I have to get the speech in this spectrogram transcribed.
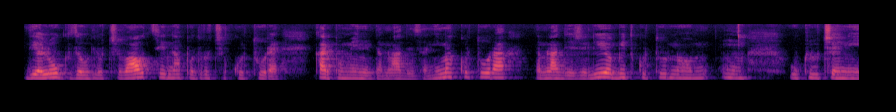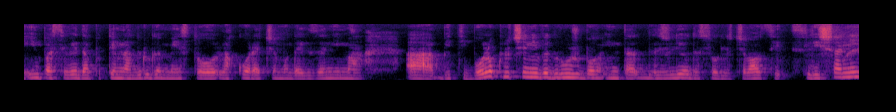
dialog z odločevalci na področju kulture, kar pomeni, da mlade zanima kultura, da mladi želijo biti kulturno vključeni in pa seveda potem na drugem mestu lahko rečemo, da jih zanima biti bolj vključeni v družbo in da, da želijo, da so odločevalci slišani,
